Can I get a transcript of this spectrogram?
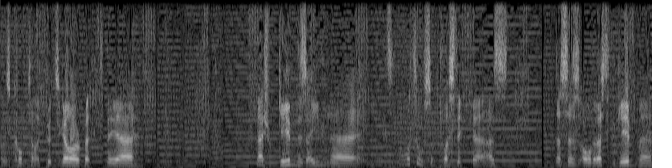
looks competently put together, but the, uh, the actual game design uh, it's a little simplistic, uh, as this is all the rest of the game. Uh,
